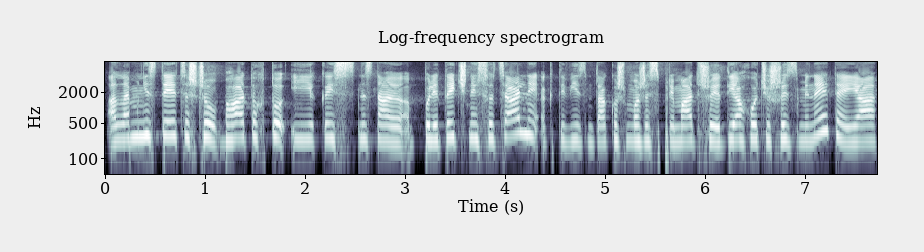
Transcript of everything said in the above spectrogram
Але мені здається, що багато хто і якийсь не знаю, політичний соціальний активізм також може сприймати, що я хочу щось змінити, я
